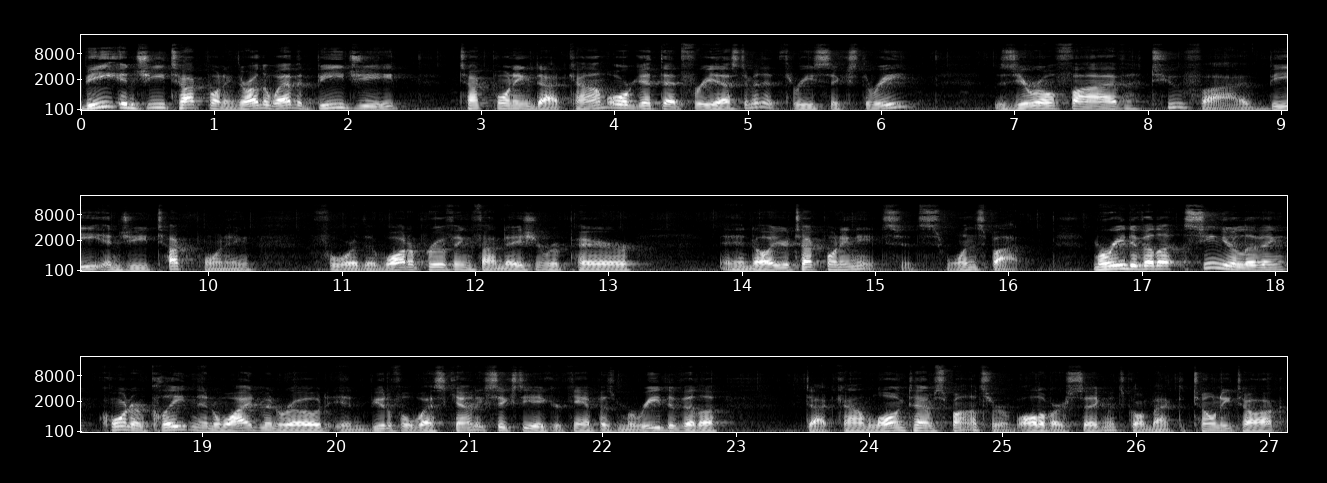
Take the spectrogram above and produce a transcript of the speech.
B&G Tuck Pointing. They're on the web at bgtuckpointing.com or get that free estimate at 363 0525 B&G Tuck Pointing for the waterproofing, foundation repair, and all your tuck pointing needs. It's one spot. Mari de Villa Senior Living, corner of Clayton and Weidman Road in beautiful West County, 60 acre campus, MariDeVilla.com. Longtime sponsor of all of our segments, going back to Tony Talk,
